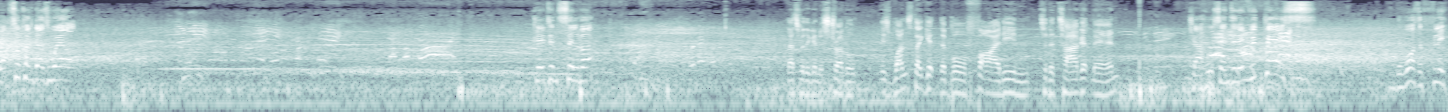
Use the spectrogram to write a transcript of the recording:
Prabhsukhan does well. Cleiton Silva. That's where they're going to struggle. Is once they get the ball fired in to the target man. Jahouh sends it in with pace. There was a flick.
